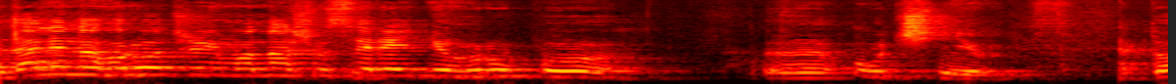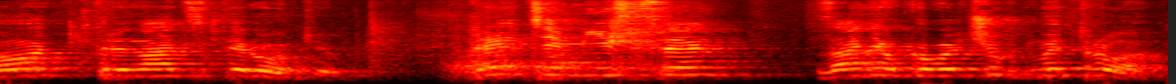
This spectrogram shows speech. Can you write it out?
Далі нагороджуємо нашу середню групу е, учнів до 13 років. Третє місце зайняв Ковальчук Дмитро.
